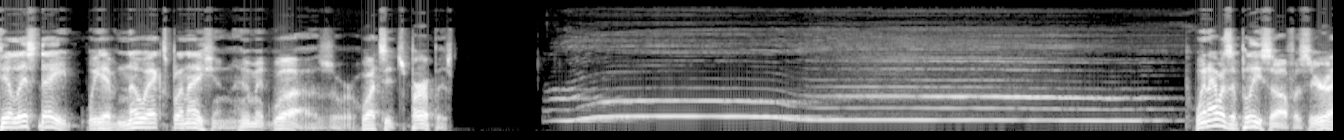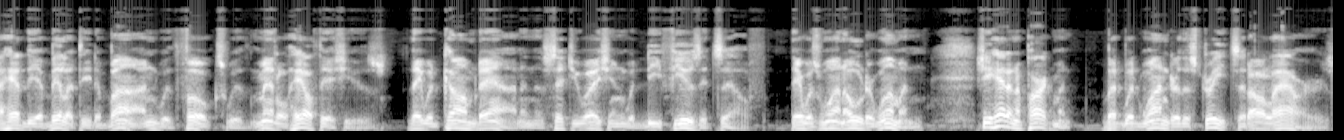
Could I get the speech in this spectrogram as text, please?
Till this date, we have no explanation whom it was or what's its purpose. When I was a police officer, I had the ability to bond with folks with mental health issues. They would calm down and the situation would defuse itself. There was one older woman. She had an apartment but would wander the streets at all hours.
